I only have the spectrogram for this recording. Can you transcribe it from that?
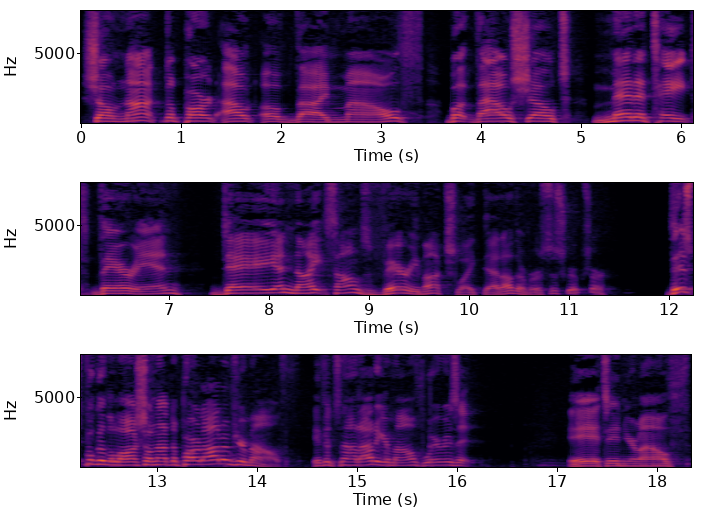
shall not depart out of thy mouth but thou shalt meditate therein. Day and night sounds very much like that other verse of scripture. This book of the law shall not depart out of your mouth. If it's not out of your mouth where is it? It's in your mouth.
